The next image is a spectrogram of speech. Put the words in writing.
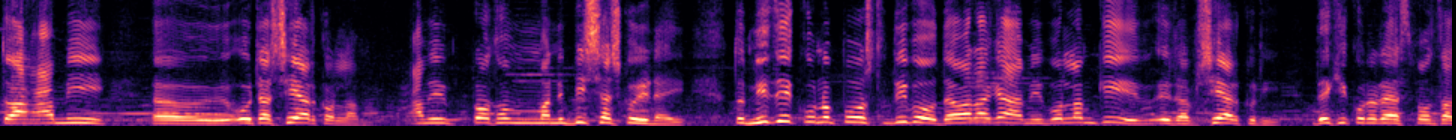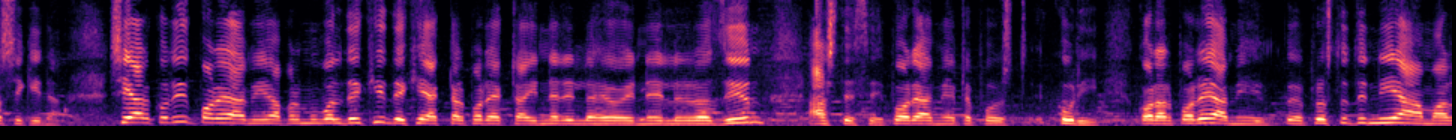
তো আমি ওটা শেয়ার করলাম। আমি প্রথম মানে বিশ্বাস করি নাই। তো নিজে কোনো পোস্ট দিব দেওয়ার আগে আমি বললাম কি, এটা শেয়ার করি। দেখি কোনো রেসপন্স আসে কি না শেয়ার করি পরে আমি আবার মোবাইল দেখি দেখি একটার পরে একটা ইন্নালিল্লাহ রাজিন আসতেছে। পরে আমি একটা পোস্ট করি। করার পরে আমি প্রস্তুতি নিয়ে আমার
